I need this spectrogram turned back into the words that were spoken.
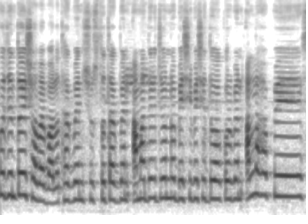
পর্যন্তই, সবাই ভালো থাকবেন, সুস্থ থাকবেন, আমাদের জন্য বেশি বেশি দোয়া করবেন। আল্লাহ হাফেজ।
